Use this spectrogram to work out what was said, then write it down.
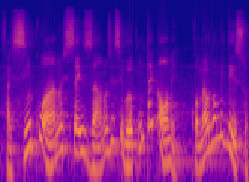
Faz cinco anos, seis anos e esse grupo não tem nome. Como é o nome disso?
